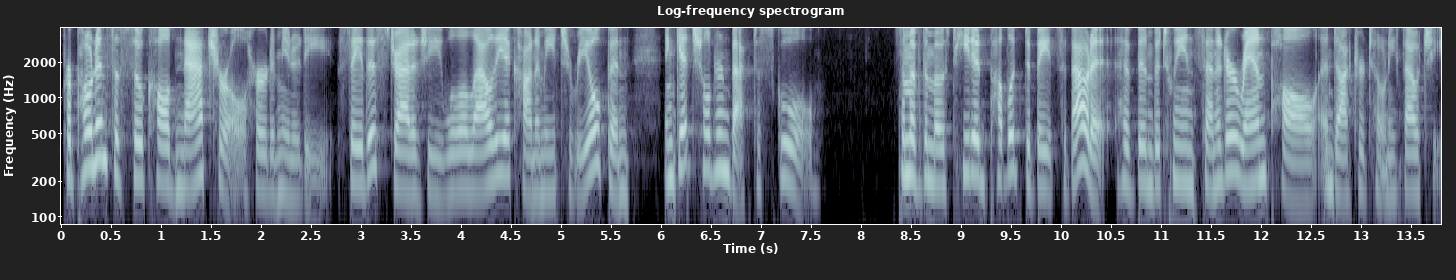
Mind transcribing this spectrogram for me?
Proponents of so called natural herd immunity say this strategy will allow the economy to reopen and get children back to school. Some of the most heated public debates about it have been between Senator Rand Paul and Dr. Tony Fauci.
